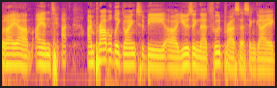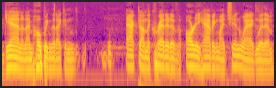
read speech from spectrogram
But I, uh, I, int- I I'm probably going to be uh, using that food processing guy again, and I'm hoping that I can act on the credit of already having my chin wag with him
